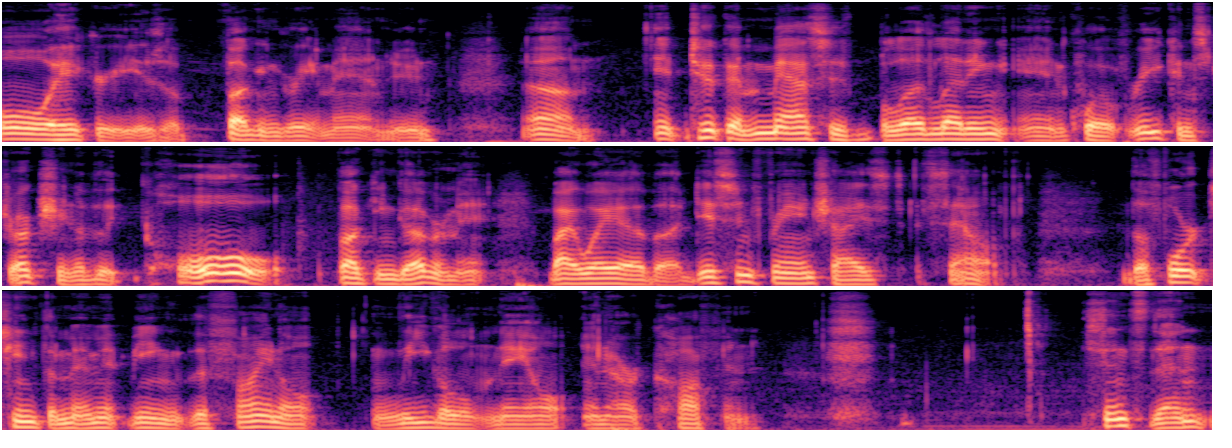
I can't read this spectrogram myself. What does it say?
Old Hickory is a fucking great man, dude. Um, it took a massive bloodletting and, quote, reconstruction of the whole fucking government by way of a disenfranchised South. The 14th Amendment being the final legal nail in our coffin. Since then,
